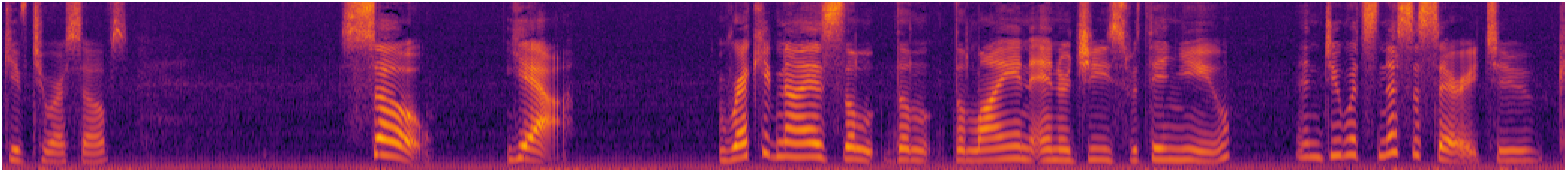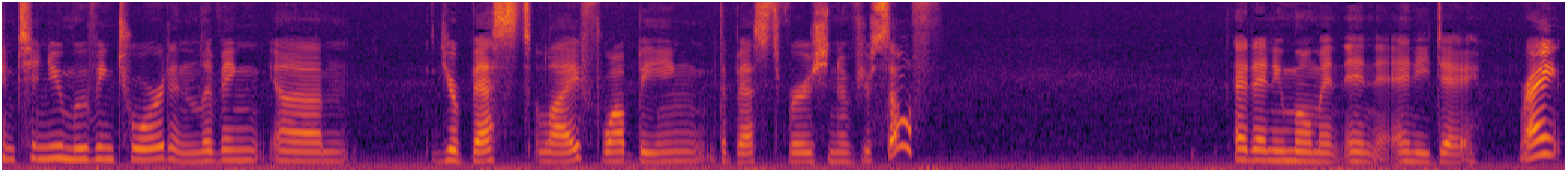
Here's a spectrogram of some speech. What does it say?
give to ourselves. So, yeah. Recognize the, the, the lion energies within you and do what's necessary to continue moving toward and living um, your best life while being the best version of yourself at any moment in any day. Right?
